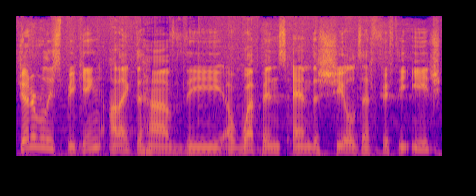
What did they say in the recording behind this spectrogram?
Generally speaking, I like to have the uh, weapons and the shields at 50 each,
